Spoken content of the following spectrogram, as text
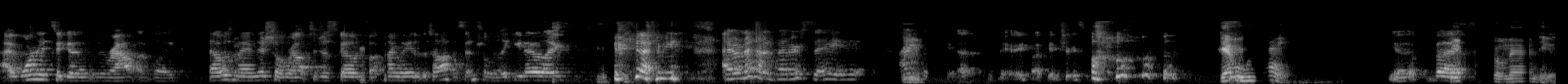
I wanted to go the route of like that was my initial route to just go and fuck my way to the top, essentially. Like you know, like I mean, I don't know how to better say it. I'm mm. very, uh, very fucking truthful. That's what we want. Yeah, but go down here.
